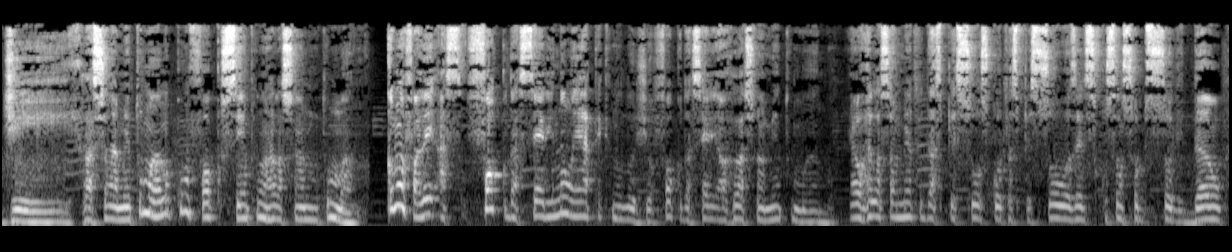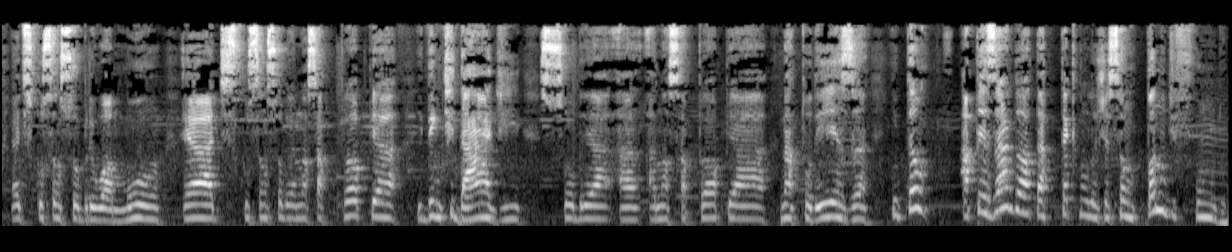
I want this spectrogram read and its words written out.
de relacionamento humano com foco sempre no relacionamento humano. Como eu falei, o foco da série não é a tecnologia, o foco da série é o relacionamento humano. É o relacionamento das pessoas com outras pessoas, é a discussão sobre solidão, é a discussão sobre o amor, é a discussão sobre a nossa própria identidade, sobre a, a, a nossa própria natureza. Então, apesar da, da, tecnologia ser um pano de fundo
